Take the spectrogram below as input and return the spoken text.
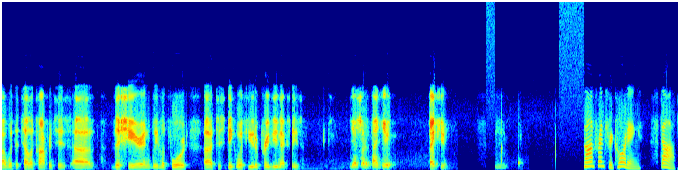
uh, with the teleconferences uh, this year, and we look forward uh, to speaking with you to preview next season. Yes, sir. Thank you. Thank you. Mm-hmm. Conference recording stopped.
